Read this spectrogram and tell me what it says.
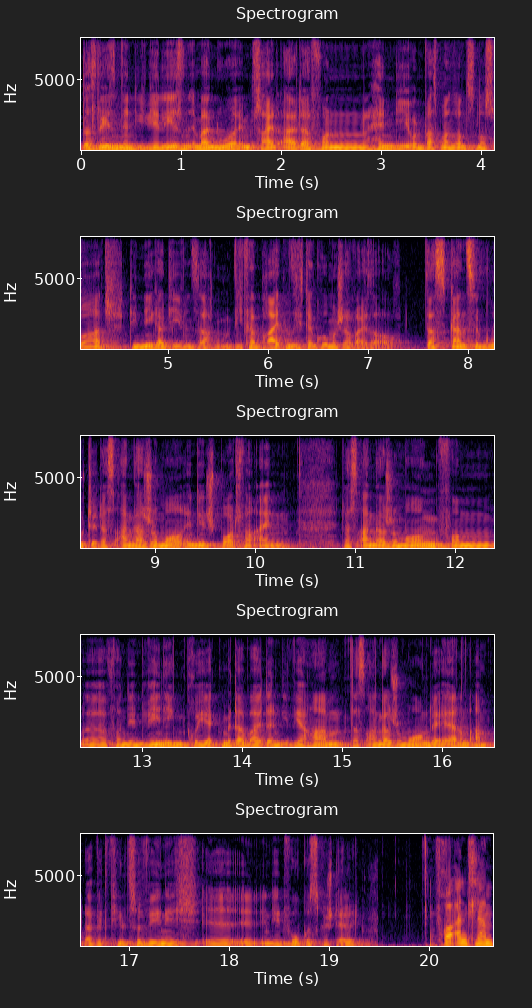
das lesen wir nie. Wir lesen immer nur im Zeitalter von Handy und was man sonst noch so hat, die negativen Sachen. Die verbreiten sich dann komischerweise auch. Das ganze Gute, das Engagement in den Sportvereinen, das Engagement vom, äh, von den wenigen Projektmitarbeitern, die wir haben, das Engagement der Ehrenamtler wird viel zu wenig äh, in den Fokus gestellt. Frau Anklam,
